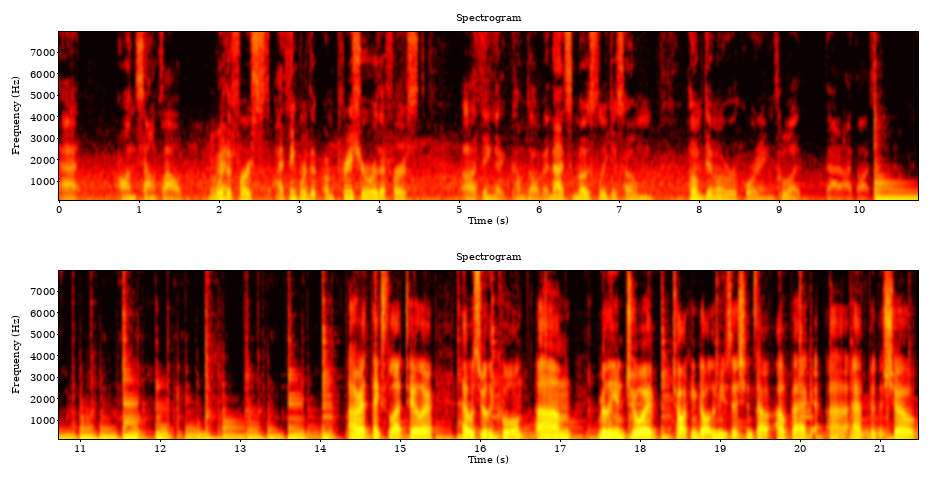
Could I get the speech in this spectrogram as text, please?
at on SoundCloud. We're the first. I think we're the. I'm pretty sure we're the first uh, thing that comes up, and that's mostly just home home demo recordings. Cool. But that I thought. All right, thanks a lot, Taylor. That was really cool. Um, really enjoyed talking to all the musicians out, out back uh, after the show.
